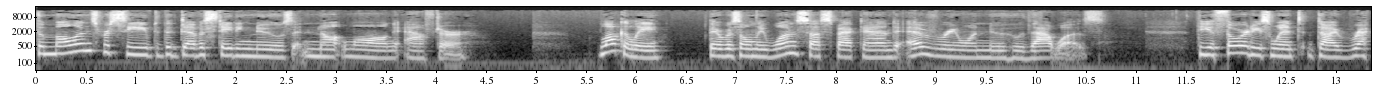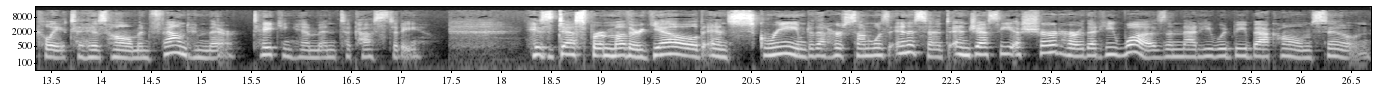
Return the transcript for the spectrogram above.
The Millens received the devastating news not long after. Luckily, there was only one suspect, and everyone knew who that was. The authorities went directly to his home and found him there, taking him into custody. His desperate mother yelled and screamed that her son was innocent, and Jesse assured her that he was and that he would be back home soon.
